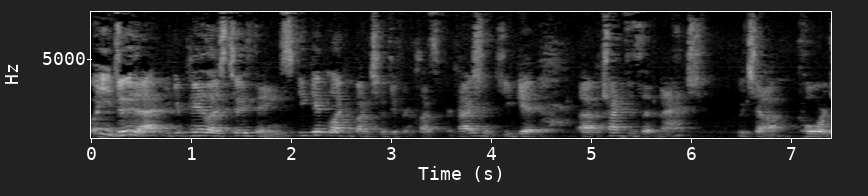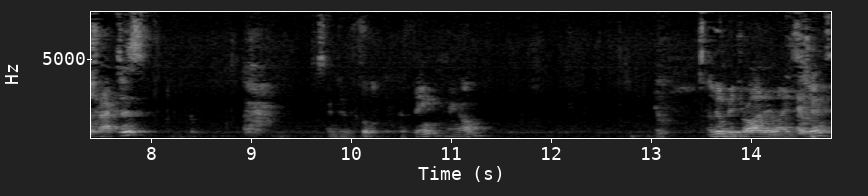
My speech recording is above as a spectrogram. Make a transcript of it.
When you do that, you compare those two things, you get like a bunch of different classifications. You get uh, attractors that match, which are core attractors. Just going to do the thing, hang on. A little bit dry there, ladies and gents.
